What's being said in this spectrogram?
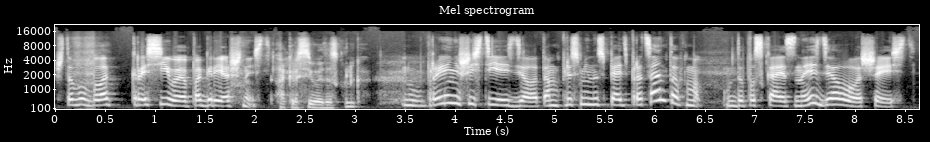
чтобы была красивая погрешность. А красивая это сколько? Ну, в районе 6 я сделала. Там плюс-минус 5% допускается, но я сделала 6.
